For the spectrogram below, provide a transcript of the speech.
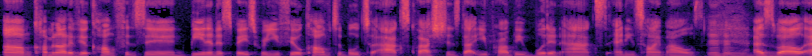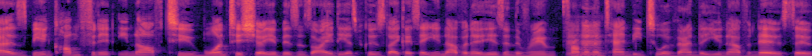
Um, coming out of your comfort zone, being in a space where you feel comfortable to ask questions that you probably wouldn't ask anytime else, mm-hmm. as well as being confident enough to want to share your business ideas. Because, like I say, you never know who's in the room from mm-hmm. an attendee to a vendor. You never know. So,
